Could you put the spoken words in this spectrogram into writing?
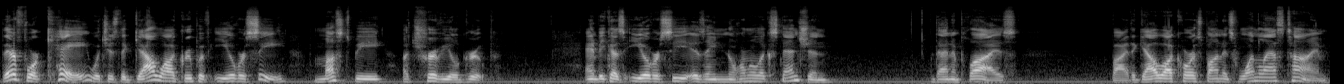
Therefore, k, which is the Galois group of E over C, must be a trivial group. And because E over C is a normal extension, that implies by the Galois correspondence one last time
